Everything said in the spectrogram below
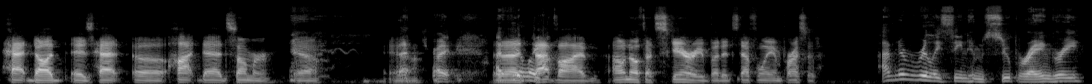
hat dad, his hat, uh, hot dad summer. Yeah, yeah. That's right. I that, like that vibe. I don't know if that's scary, but it's definitely impressive. I've never really seen him super angry.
